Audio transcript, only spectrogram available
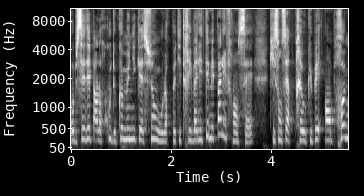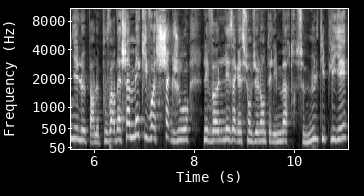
obsédés par leur coup de communication ou leur petite rivalité, mais pas les Français, qui sont certes préoccupés en premier lieu par le pouvoir d'achat, mais qui voient chaque jour les vols, les agressions violentes et les meurtres se multiplier.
